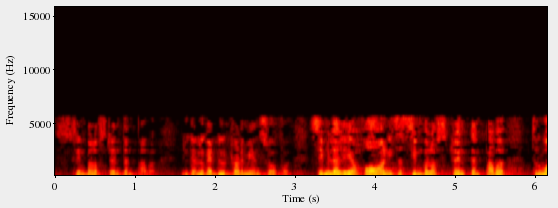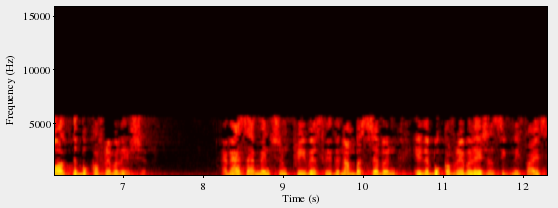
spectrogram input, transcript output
Symbol of strength and power. You can look at Deuteronomy and so forth. Similarly, a horn is a symbol of strength and power throughout the book of Revelation. And as I mentioned previously, the number seven in the book of Revelation signifies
